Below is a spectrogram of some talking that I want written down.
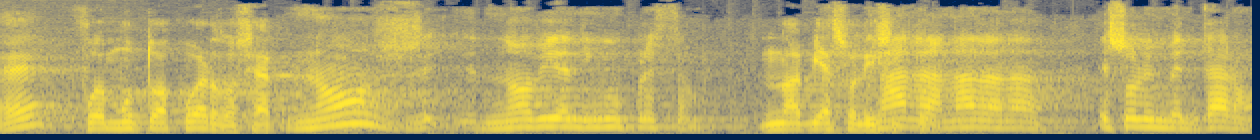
¿Eh? Fue mutuo acuerdo, o sea. No, no había ningún préstamo. No había solicitud. Nada, nada, nada. Eso lo inventaron.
